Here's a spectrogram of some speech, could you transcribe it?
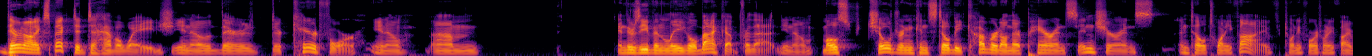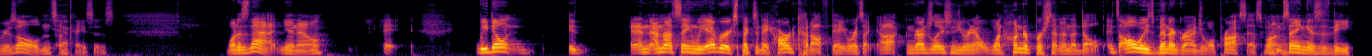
they're not expected to have a wage, you know, they're they're cared for, you know. Um, and there's even legal backup for that, you know. Most children can still be covered on their parents' insurance until 25, 24, 25 years old in some Yeah. cases. What is that, you know? It, we don't it, and I'm not saying we ever expected a hard cutoff date where it's like, ah, congratulations, you are now 100% an adult. It's always been a gradual process. What I'm Mhm. saying is the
